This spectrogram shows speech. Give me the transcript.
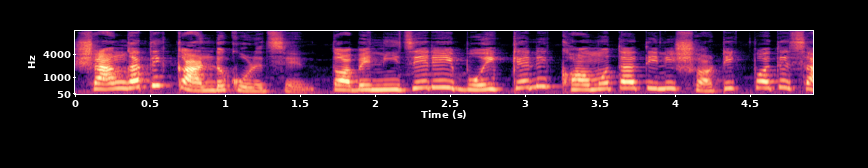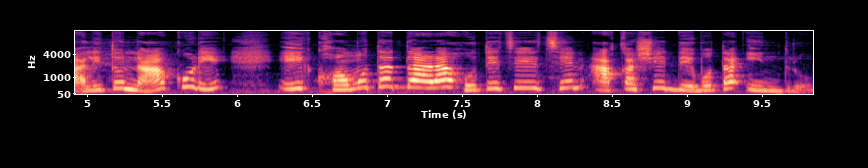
সাংঘাতিক কাণ্ড করেছেন। তবে নিজের এই বৈজ্ঞানিক ক্ষমতা তিনি সঠিক পথে চালিত না করে এই ক্ষমতার দ্বারা হতে চেয়েছেন আকাশের দেবতা ইন্দ্র।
